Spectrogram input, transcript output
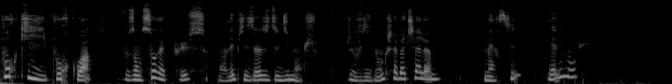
Pour qui Pourquoi Vous en saurez plus dans l'épisode de dimanche. Je vous dis donc Shabbat Shalom. Merci et à dimanche.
